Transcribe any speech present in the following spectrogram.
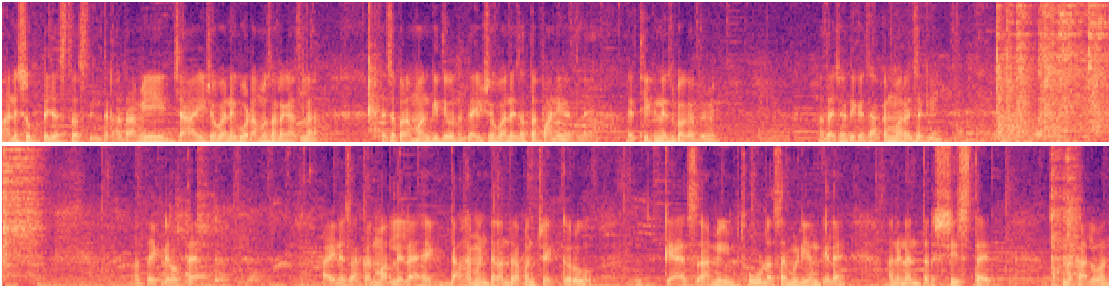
आणि सुकटे जास्त असतील तर. आता आम्ही ज्या हिशोबाने गोडा मसाला घातला त्याचं प्रमाण किती होतं त्या हिशोबानेच आता पाणी घातलं आहे थिकनेस बघा तुम्ही. आता याच्यावरती काही झाकण मारायचं की? आता इकडे बघताय. आईने झाकण मारलेलं आहे. दहा मिनटानंतर आपण चेक करू. गॅस आम्ही थोडासा मिडियम केला आहे आणि नंतर शिजत आहेत आपलं कालवण.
